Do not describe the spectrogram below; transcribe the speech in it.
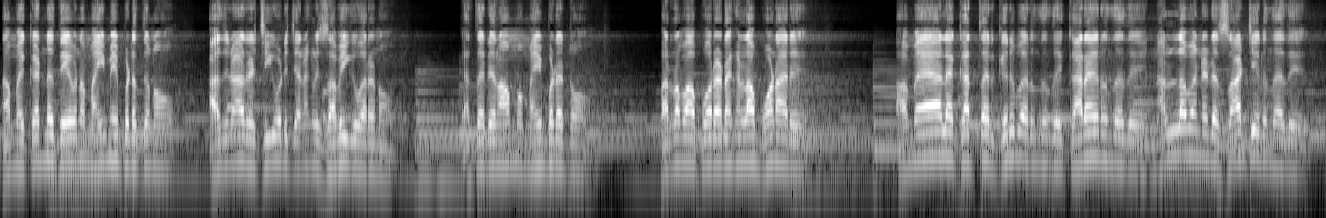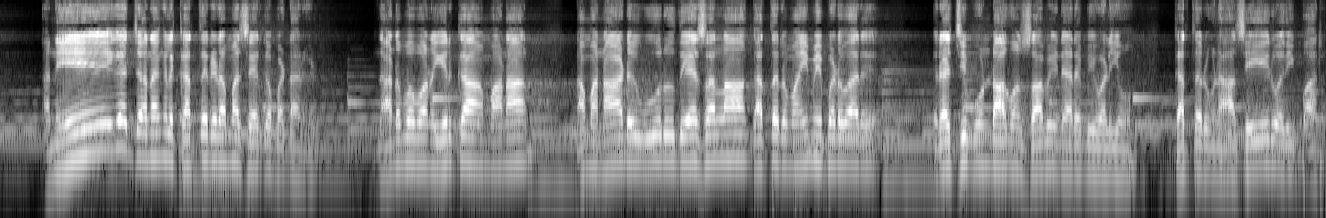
நம்ம கண்டு தேவனை மைமைப்படுத்தணும் அதனால ரசிக்கப்பட்டு ஜனங்கள் சபைக்கு வரணும். கத்தடி நாம மைப்படட்டும் போகிற இடங்கள்லாம் போனார். அவன் மேலே கத்தர் கிருப இருந்தது கரை இருந்தது நல்லவனிட சாட்சி இருந்தது. அநேக ஜனங்கள் கத்தரிடமாக சேர்க்கப்பட்டார்கள். இந்த அனுபவம் இருக்காமானால் நம்ம நாடு ஊரு தேசம்லாம் கத்தர் மகிமைப்படுவார். ரட்சிப்பு உண்டாகும் சபை நிரம்பி வழியும். கத்தர் உங்களை ஆசீர்வதிப்பார்.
